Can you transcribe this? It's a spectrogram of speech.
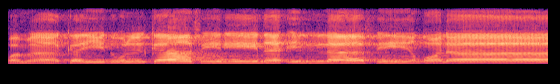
وما كيد الكافرين إلا في ضلال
